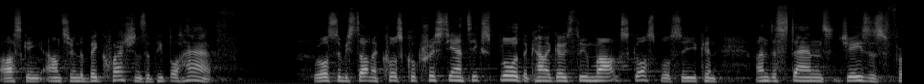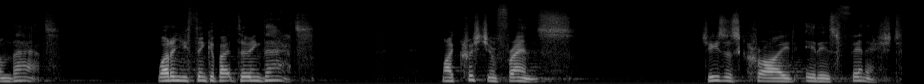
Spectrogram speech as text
asking, answering the big questions that people have. We'll also be starting a course called Christianity Explored that kind of goes through Mark's gospel so you can understand Jesus from that. Why don't you think about doing that? My Christian friends, Jesus cried, It is finished.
